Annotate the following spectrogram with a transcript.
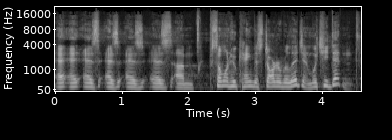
as, as, as, as um, someone who came to start a religion, which he didn't.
